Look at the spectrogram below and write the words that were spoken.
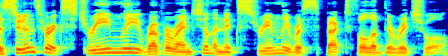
the students were extremely reverential and extremely respectful of the ritual.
